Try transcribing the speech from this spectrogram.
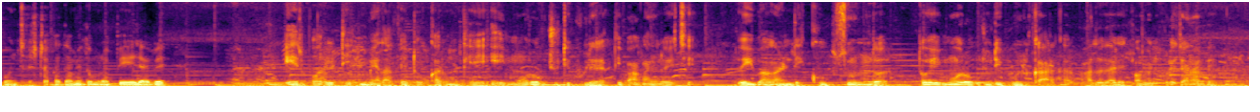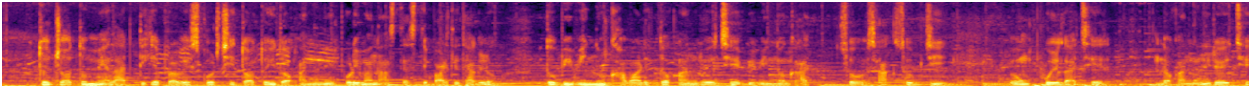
পঞ্চাশ টাকা দামে তোমরা পেয়ে যাবে। এরপরে ঠিক মেলাতে ঢোকার মুখে এই মোরগ জুটি ফুলের একটি বাগান রয়েছে। তো এই বাগানটি খুব সুন্দর। তো এই মোরগ জুটি ফুল কার কার ভালো লাগে কমেন্ট করে জানাবে। তো যত মেলার দিকে প্রবেশ করছি, ততই দোকানের পরিমাণ আস্তে আস্তে বাড়তে থাকল। তো বিভিন্ন খাবারের দোকান রয়েছে, বিভিন্ন গাছ শাকসবজি এবং ফুল গাছের দোকানদানি রয়েছে।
